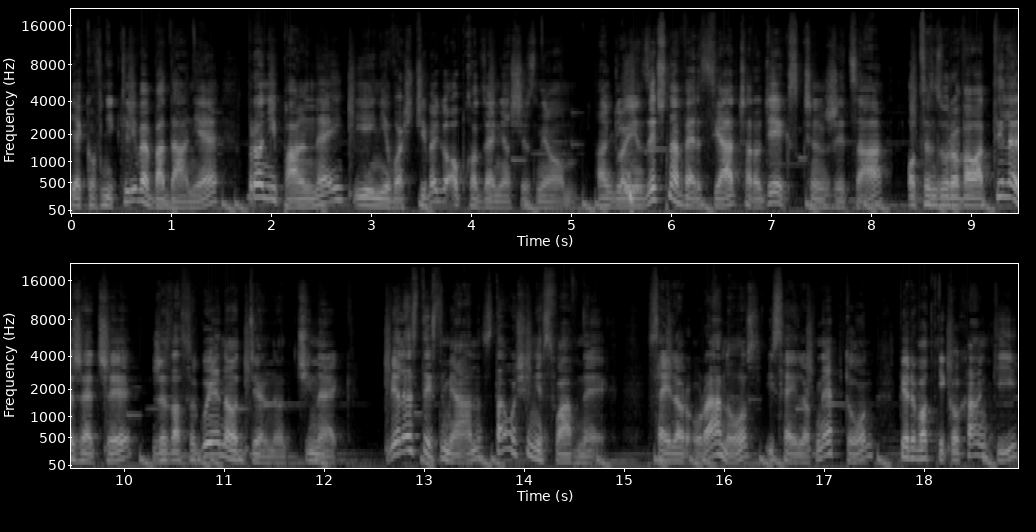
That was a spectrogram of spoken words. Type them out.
jako wnikliwe badanie broni palnej i jej niewłaściwego obchodzenia się z nią. Anglojęzyczna wersja Czarodziejek z Księżyca ocenzurowała tyle rzeczy, że zasługuje na oddzielny odcinek. Wiele z tych zmian stało się niesławnych. Sailor Uranus i Sailor Neptun, pierwotnie kochanki,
